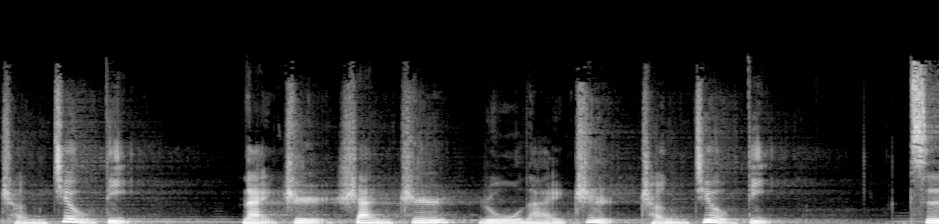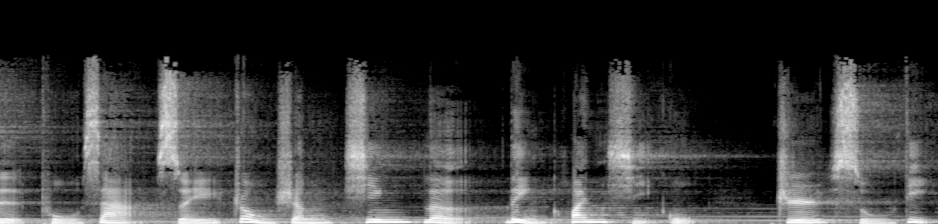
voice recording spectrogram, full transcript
成就地，乃至善知如来智成就地。此菩萨随众生心乐令欢喜故，知俗地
